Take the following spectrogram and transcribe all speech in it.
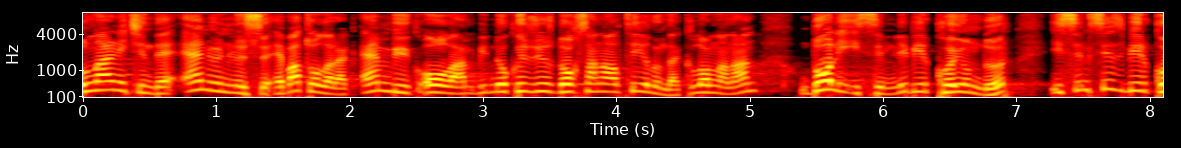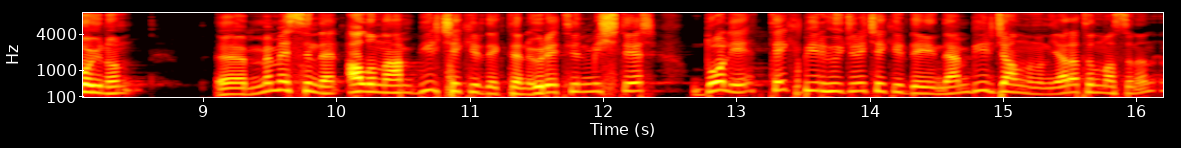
Bunların içinde en ünlüsü ebat olarak en büyük olan 1996 yılında klonlanan Dolly isimli bir koyundur. İsimsiz bir koyunun e, memesinden alınan bir çekirdekten üretilmiştir. Dolly tek bir hücre çekirdeğinden bir canlının yaratılmasının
